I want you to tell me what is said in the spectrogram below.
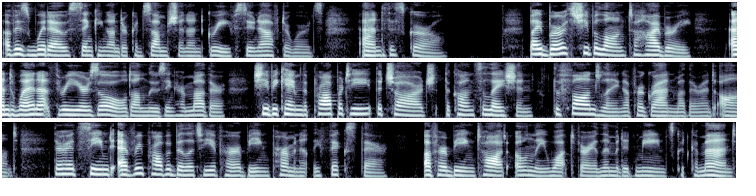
of his widow sinking under consumption and grief soon afterwards, and this girl. By birth she belonged to Highbury and when at three years old, on losing her mother, she became the property, the charge, the consolation, the fondling of her grandmother and aunt, there had seemed every probability of her being permanently fixed there, of her being taught only what very limited means could command,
